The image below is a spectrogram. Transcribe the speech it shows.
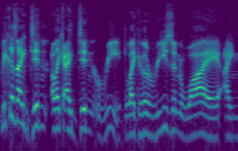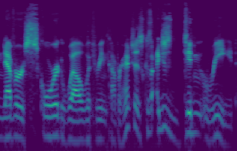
Because I didn't like I didn't read. Like the reason why I never scored well with reading comprehension is because I just didn't read.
